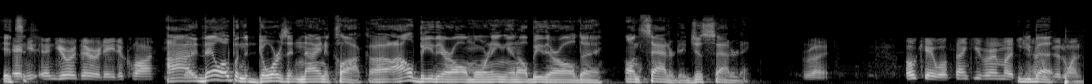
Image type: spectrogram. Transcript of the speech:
It's- and, you, and you're there at eight o'clock. Uh, they'll open the doors at nine o'clock. Uh, I'll be there all morning and I'll be there all day on Saturday, just Saturday. Right. Okay. Well, thank you very much. You Have bet. a good one.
